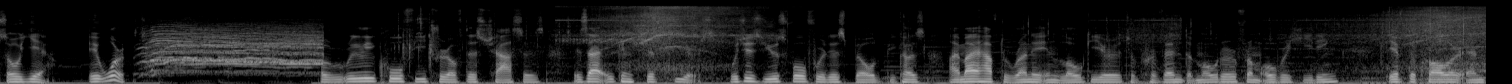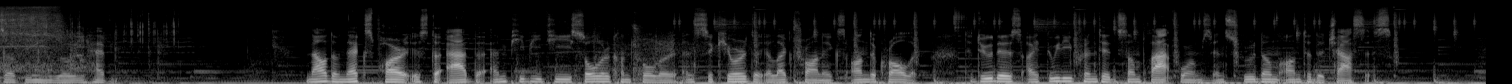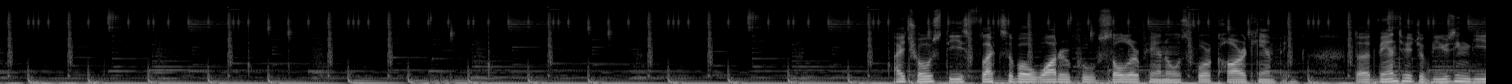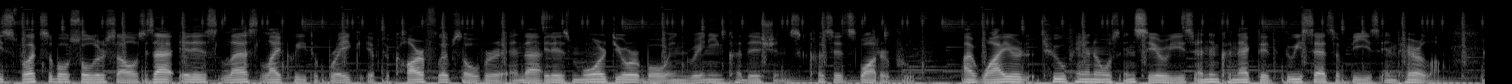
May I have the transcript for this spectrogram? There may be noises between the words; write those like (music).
So yeah, it worked. A really cool feature of this chassis is that it can shift gears, which is useful for this build because I might have to run it in low gear to prevent the motor from overheating if the crawler ends up being really heavy. Now the next part is to add the MPPT solar controller and secure the electronics on the crawler. To do this, I 3D printed some platforms and screwed them onto the chassis. I chose these flexible waterproof solar panels for car camping. The advantage of using these flexible solar cells is that it is less likely to break if the car flips over and that it is more durable in raining conditions because it's waterproof. I wired two panels in series and then connected three sets of these in parallel.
